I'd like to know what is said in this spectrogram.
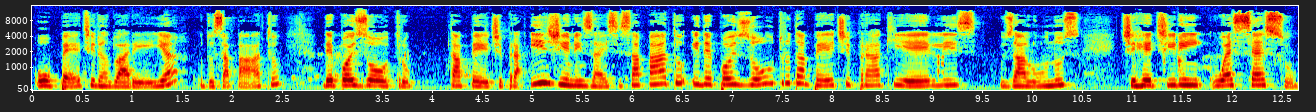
o pé, tirando a areia do sapato, depois outro tapete para higienizar esse sapato e depois outro tapete para que eles, os alunos, te retirem o excesso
